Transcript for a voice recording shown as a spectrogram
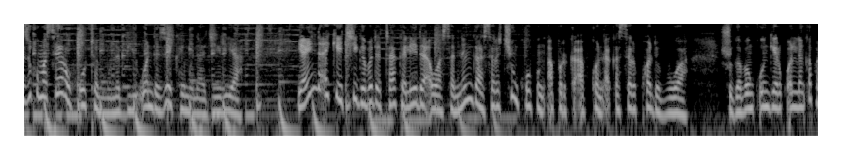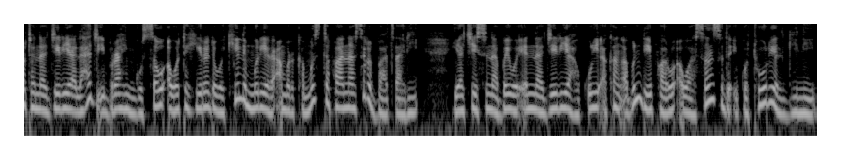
Yanzu kuma sai rahotonmu na biyu wanda zai kai mu Najeriya. yayin da ake ci gaba da taka leda a wasannin gasar cin kofin afirka afcon a ƙasar kwadabuwa shugaban ƙungiyar ƙwallon kafa ta najeriya alhaji ibrahim gusau a wata hira da wakilin muryar amurka mustapha nasiru batsari ya ce suna baiwa 'yan najeriya haƙuri akan abin da ya faru a wasansu da equatorial guinea.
